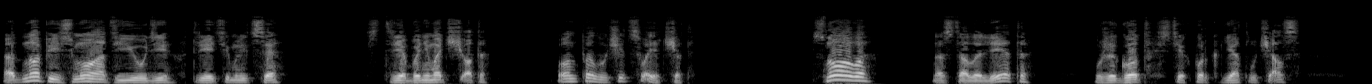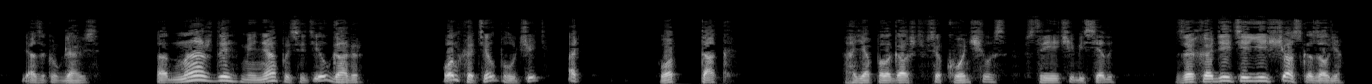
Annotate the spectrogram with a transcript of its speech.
Одно письмо от Юди в третьем лице с требованием отчета. Он получит свой отчет. Снова настало лето. Уже год с тех пор, как я отлучался. Я закругляюсь. Однажды меня посетил Габер. Он хотел получить... от Вот так. А я полагал, что все кончилось, встречи, беседы. — Заходите еще, — сказал я.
